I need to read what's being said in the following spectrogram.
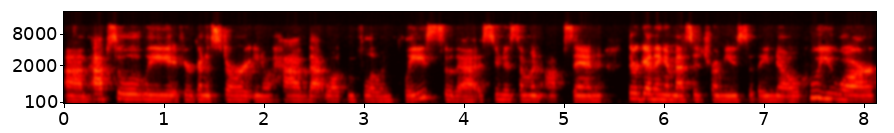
um, absolutely if you're going to start you know have that welcome flow in place so that as soon as someone opts in they're getting a message from you so they know who you are.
